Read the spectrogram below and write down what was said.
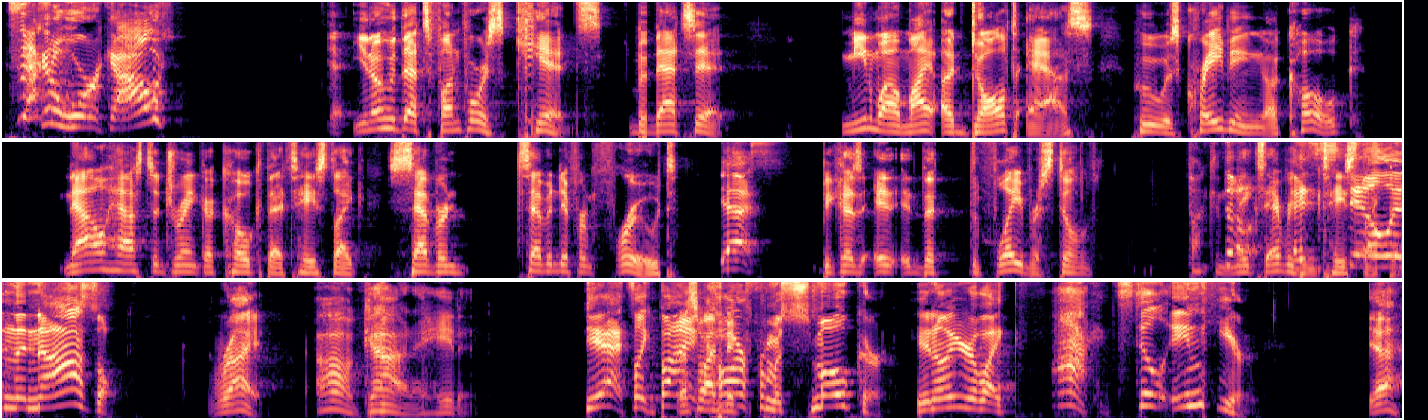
It's not gonna work out. Yeah, you know who that's fun for is kids, but that's it. Meanwhile, my adult ass, who was craving a Coke, now has to drink a Coke that tastes like seven seven different fruit Yes. Because it, it- the the flavor still fucking makes everything it's taste still like in that. the nozzle. right. Oh god, I hate it. Yeah, it's like buying That's a car make- from a smoker. You know, you're like, fuck, it's still in here. Yeah,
